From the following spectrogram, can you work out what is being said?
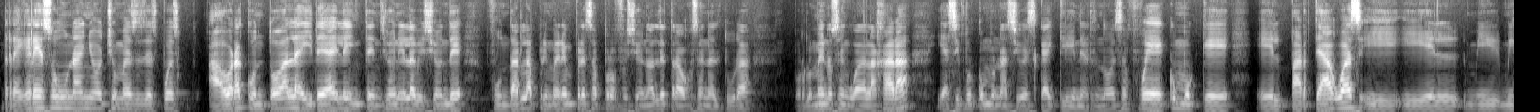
Regreso un año, ocho meses después, ahora con toda la idea y la intención y la visión de fundar la primera empresa profesional de trabajos en altura por lo menos en Guadalajara, y así fue como nació Sky Cleaners, ¿no? Esa fue como que el parteaguas y, y el, mi, mi,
